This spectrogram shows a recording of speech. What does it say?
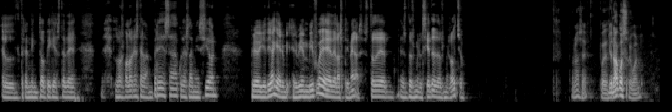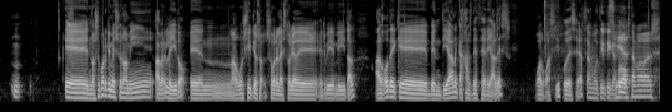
el trending topic este de los valores de la empresa, cuál es la misión. Pero yo diría que Airbnb fue de las primeras. Esto de, es 2007-2008. Pues no sé. Puede y una cosa. Bueno. Eh, no sé por qué me suena a mí haber leído en algún sitio sobre la historia de Airbnb y tal, algo de que vendían cajas de cereales o algo así, puede ser. Esa es muy típica. Sí, estamos.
